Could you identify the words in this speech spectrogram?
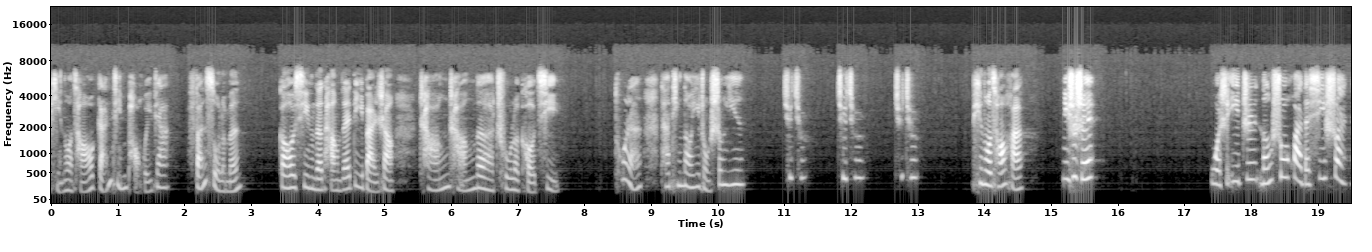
匹诺曹赶紧跑回家，反锁了门，高兴的躺在地板上，长长的出了口气。突然，他听到一种声音：“啾啾，啾啾，啾啾。”匹诺曹喊：“你是谁？”“我是一只能说话的蟋蟀，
